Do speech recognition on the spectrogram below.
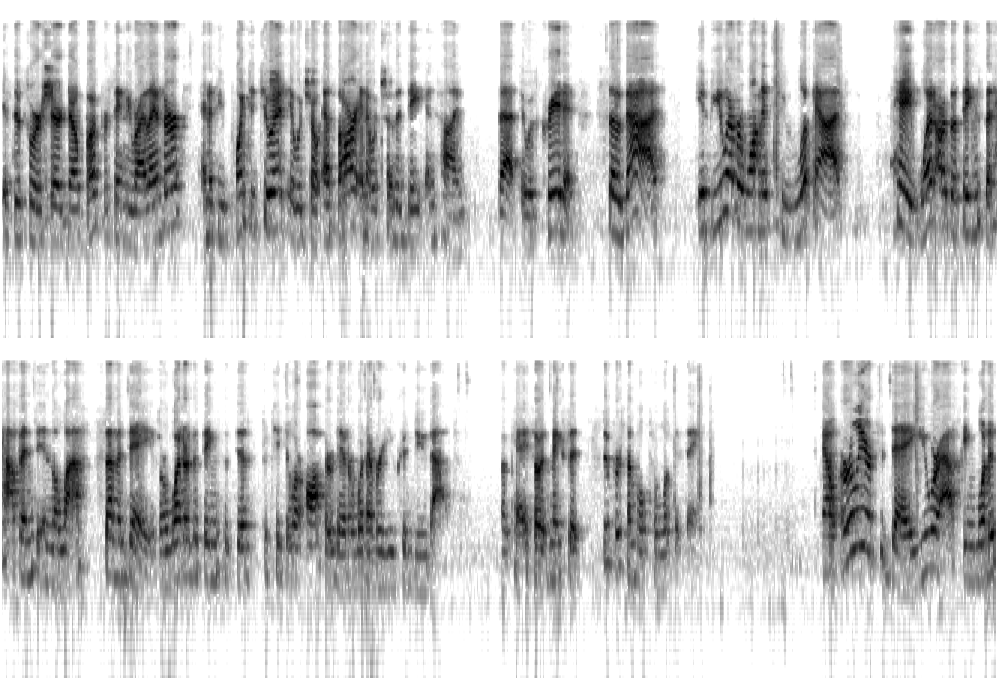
if this were a shared notebook for Sandy Rylander. And if you pointed to it, it would show SR and it would show the date and time that it was created. So that if you ever wanted to look at, hey, what are the things that happened in the last seven days or what are the things that this particular author did or whatever, you could do that. Okay, so it makes it super simple to look at things. Now, earlier today, you were asking what does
